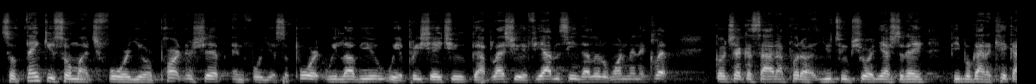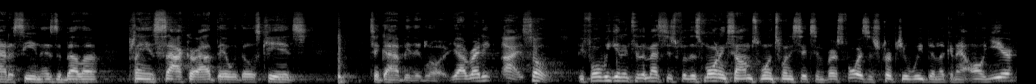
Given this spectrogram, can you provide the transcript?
So thank you so much for your partnership and for your support. We love you. We appreciate you. God bless you. If you haven't seen that little one minute clip, Go check us out. I put a YouTube short yesterday. People got a kick out of seeing Isabella playing soccer out there with those kids. To God be the glory. Y'all ready? All right. So before we get into the message for this morning, Psalms 126 and verse 4 is a scripture we've been looking at all year.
